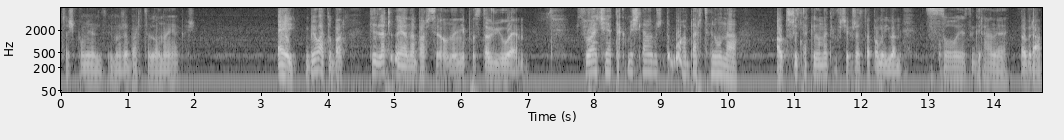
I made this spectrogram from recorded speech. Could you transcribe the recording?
coś pomiędzy, może Barcelona jakaś. Ej, była to Bar... Ty, dlaczego ja na Barcelonę nie postawiłem? Słuchajcie, ja tak myślałem, że to była Barcelona, a o 300 km się przez to pomyliłem. Co jest grane? Dobra,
